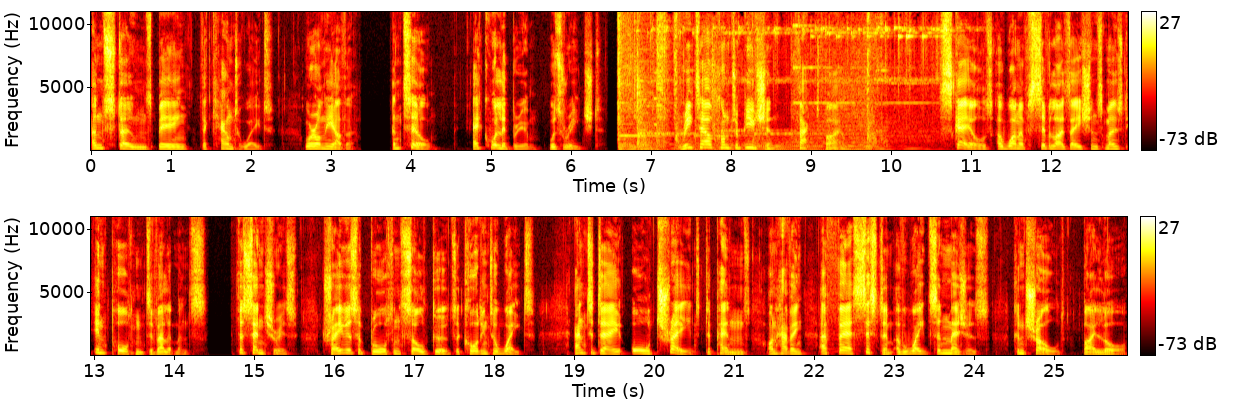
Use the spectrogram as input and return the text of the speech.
and stones being the counterweight were on the other, until equilibrium was reached. Retail contribution fact file. Scales are one of civilization's most important developments. For centuries, traders have bought and sold goods according to weight, and today all trade depends on having a fair system of weights and measures controlled by law.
